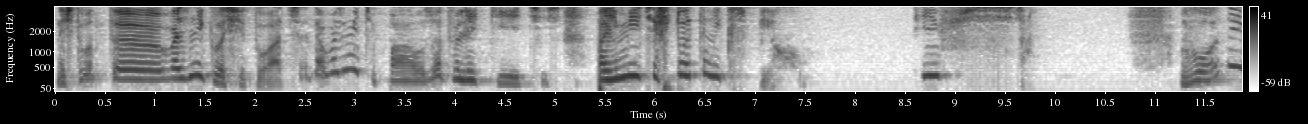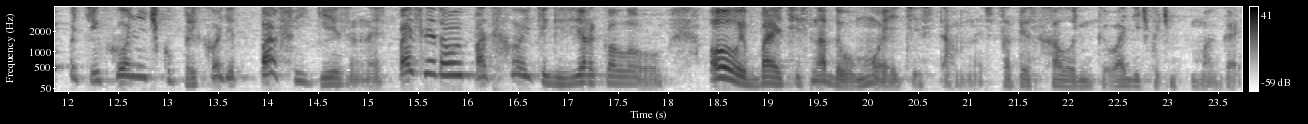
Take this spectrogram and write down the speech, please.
Значит, вот э, возникла ситуация, да, возьмите паузу, отвлекитесь, поймите, что это не к спеху. И все. Вот, и потихонечку приходит пофигизм. Значит, после этого вы подходите к зеркалу, улыбаетесь, надо умоетесь, там, значит, соответственно, холодненькая водичка очень помогает.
